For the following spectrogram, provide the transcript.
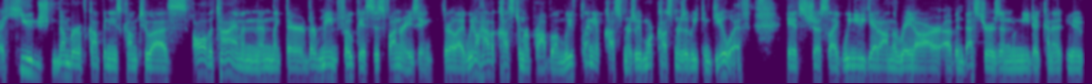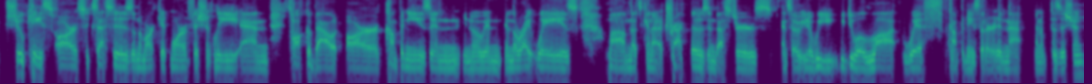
a huge number of companies come to us all the time and, and like their their main focus is fundraising. They're like, we don't have a customer problem. We have plenty of customers. We have more customers that we can deal with. It's just like we need to get on the radar of investors and we need to kind of, you know, showcase our successes in the market more efficiently and talk about our companies in, you know, in, in the right ways um, that's going to attract those investors. And so, you know, we, we do a lot with companies that are in that kind of position.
